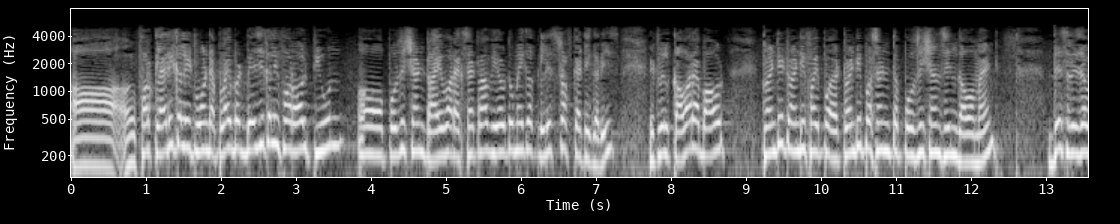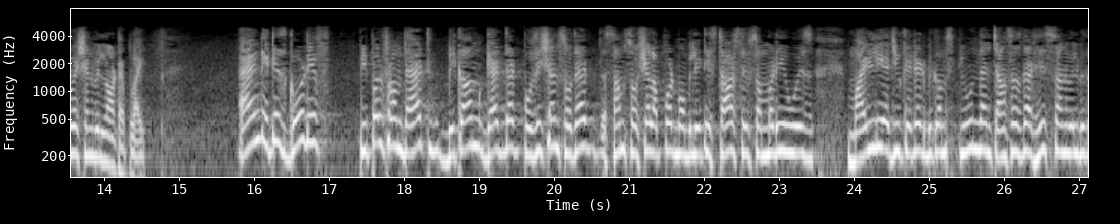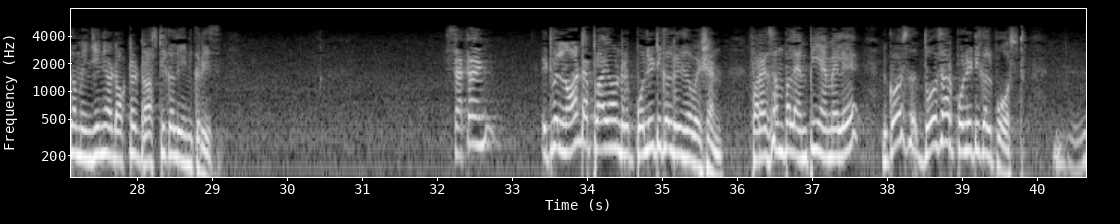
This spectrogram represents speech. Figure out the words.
uh, for clerical it won't apply, but basically for all peon uh, position, driver, etc., we have to make a list of categories. It will cover about 20 25 20% positions in government. This reservation will not apply. And it is good if people from that become, get that position so that some social upward mobility starts. If somebody who is mildly educated becomes peon, then chances that his son will become engineer, doctor drastically increase. Second, it will not apply on political reservation. For example, MP, MLA, because those are political posts.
